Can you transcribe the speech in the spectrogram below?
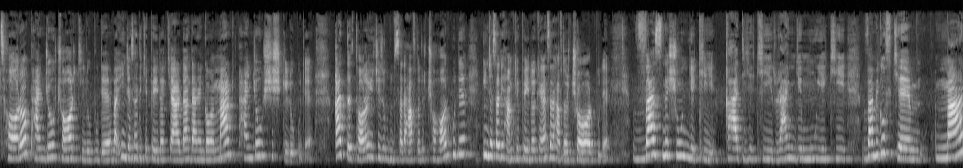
تارا 54 کیلو بوده و این جسدی که پیدا کردن در هنگام مرگ 56 کیلو بوده. قد تارا یه چیزی حدود 174 بوده. این جسدی هم که پیدا کردن 174 بوده. وزنشون یکی قد یکی رنگ مو یکی. و می‌گفت که من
